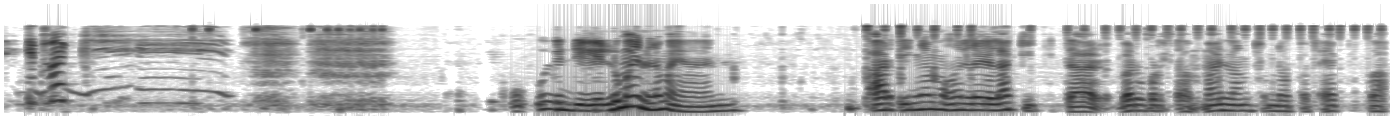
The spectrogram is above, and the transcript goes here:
Dikit lagi. Udah lumayan lumayan. Artinya mulai lagi kita baru pertama langsung dapat epic pak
